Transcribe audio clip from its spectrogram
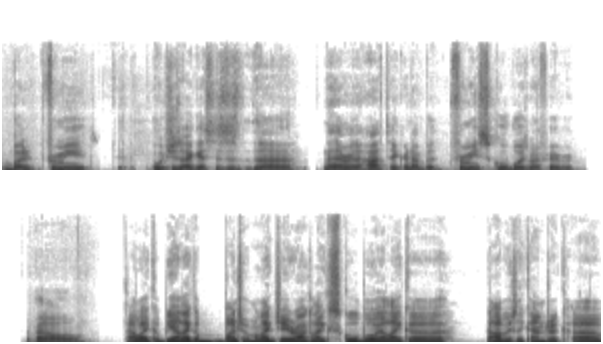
but for me, which is I guess this is the not really a hot take or not, but for me, Schoolboy's my favorite. At all, I like a, yeah, I like a bunch of them. I like Jay Rock, I like Schoolboy, I like uh obviously Kendrick. Uh,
